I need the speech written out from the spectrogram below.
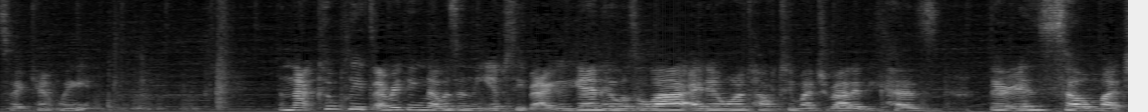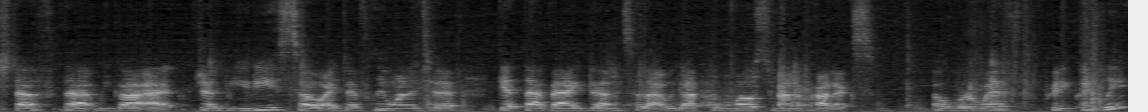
so I can't wait. And that completes everything that was in the Ipsy bag. Again, it was a lot. I didn't want to talk too much about it because there is so much stuff that we got at Gen Beauty, so I definitely wanted to get that bag done so that we got the most amount of products over with pretty quickly.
